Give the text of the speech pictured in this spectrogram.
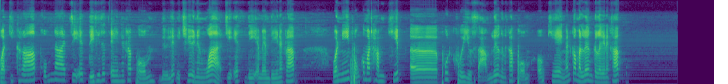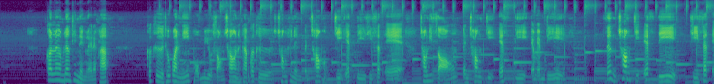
วัสดีครับ ผมนาย GSD TZA นะครับผม หรือเรียกอีกชื่อหนึ่งว่า GSD MMD นะครับ วันนี้ผมก็มาทำคลิป เอ่อ พูดคุยอยู่ 3 เรื่องนะครับผม โอเค งั้นก็มาเริ่มกันเลยนะครับ ก็เริ่มเรื่องที่ 1 เลยนะครับ ก็คือทุกวันนี้ผมมีอยู่ 2 ช่องนะครับ ก็คือช่องที่ 1 เป็นช่องของ GSD TZA ช่องที่ 2 เป็นช่อง GSD MMD ซึ่งช่อง GSD TZA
